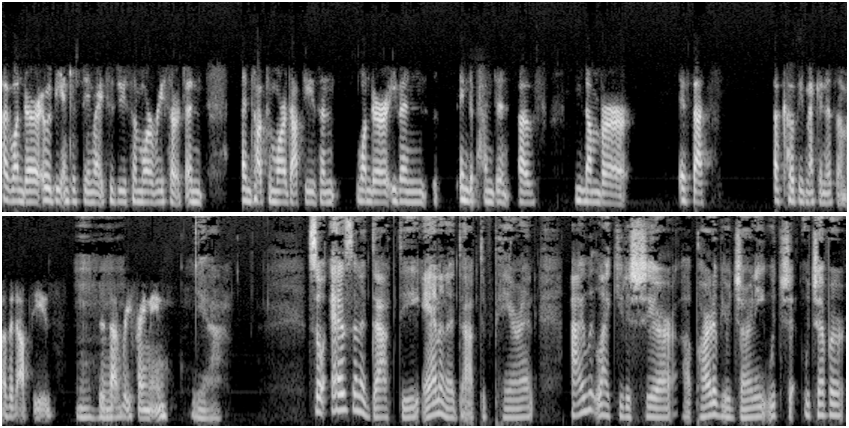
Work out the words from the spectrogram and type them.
I wonder it would be interesting, right, to do some more research and, and talk to more adoptees and wonder even independent of number if that's a coping mechanism of adoptees, mm-hmm. that reframing. Yeah. So, as an adoptee and an adoptive parent, I would like you to share a part of your journey, which whichever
